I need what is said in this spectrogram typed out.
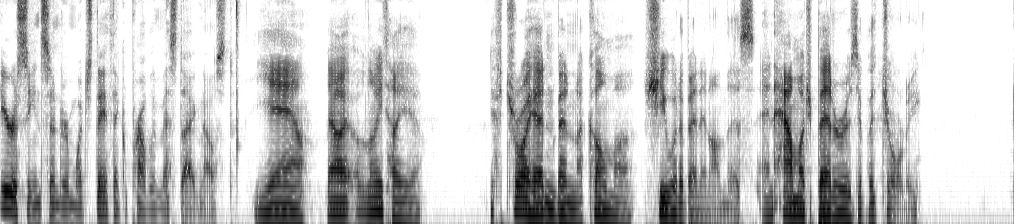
Iresine syndrome, which they think are probably misdiagnosed. yeah. Now let me tell you, if Troi hadn't been in a coma, she would have been in on this. And how much better is it with Geordi?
